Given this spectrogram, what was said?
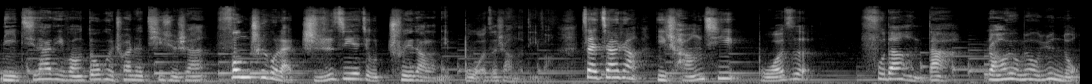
你其他地方都会穿着 T 恤衫，风吹过来，直接就吹到了你脖子上的地方。再加上你长期脖子负担很大，然后又没有运动，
